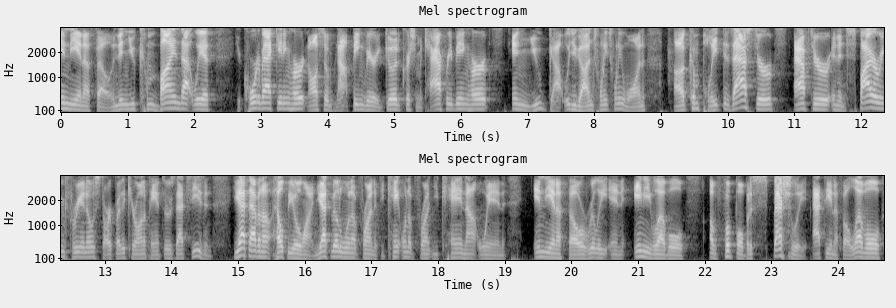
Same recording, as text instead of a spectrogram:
in the NFL. And then you combine that with your quarterback getting hurt and also not being very good, Christian McCaffrey being hurt, and you got what you got in 2021 a complete disaster after an inspiring 3 0 start by the Carolina Panthers that season. You have to have a healthy O line. You have to be able to win up front. If you can't win up front, you cannot win in the NFL or really in any level of football, but especially at the NFL level.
